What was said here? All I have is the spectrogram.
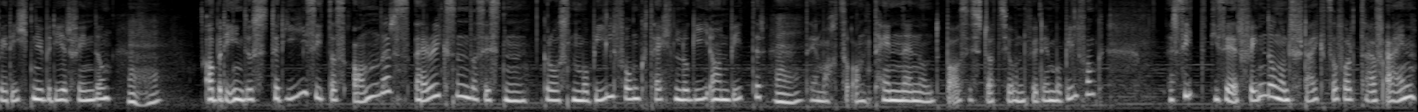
berichten über die Erfindung. Aber die Industrie sieht das anders. Ericsson, das ist ein großer Mobilfunktechnologieanbieter, der macht so Antennen und Basisstationen für den Mobilfunk. Er sieht diese Erfindung und steigt sofort darauf ein.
